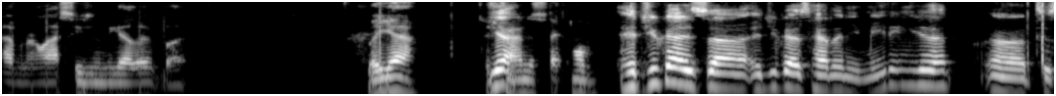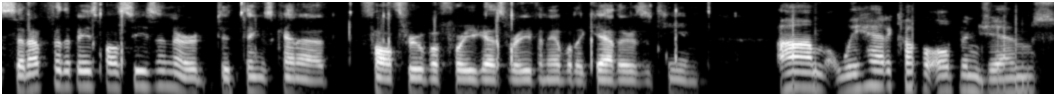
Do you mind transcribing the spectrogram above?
having our last season together, but but yeah, just yeah. trying to stay home. Had you guys uh, had you guys had any meeting yet uh, to set up for the baseball season, or did things kind of fall through before you guys were even able to gather as a team? Um, we had a couple open gyms,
